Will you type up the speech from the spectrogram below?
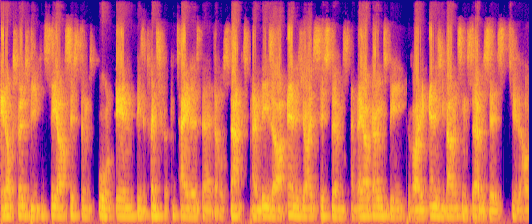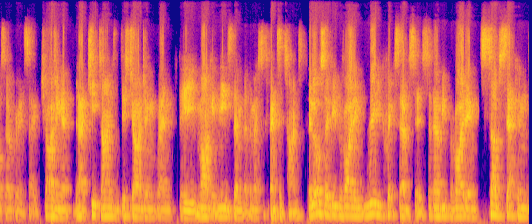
in Oxford. So you can see our systems all in. These are 20 foot containers, they're double stacked, and these are energized systems, and they are going to be providing energy balancing services to the wholesale grid. So, charging at uh, cheap times and discharging when the market needs them at the most expensive times. They'll also be providing really quick services. So, they'll be providing sub second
